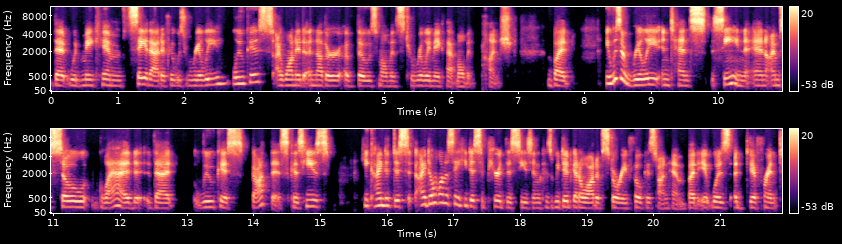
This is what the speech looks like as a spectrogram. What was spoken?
that would make him say that if it was really Lucas. I wanted another of those moments to really make that moment punch. But it was a really intense scene. And I'm so glad that Lucas got this because he's he kind of dis I don't want to say he disappeared this season because we did get a lot of story focused on him, but it was a different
